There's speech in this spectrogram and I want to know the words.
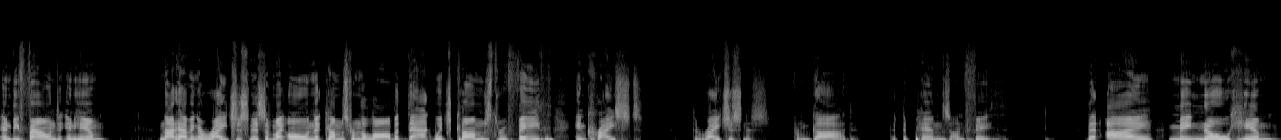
and be found in him. Not having a righteousness of my own that comes from the law, but that which comes through faith in Christ, the righteousness from God that depends on faith. That I may know him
